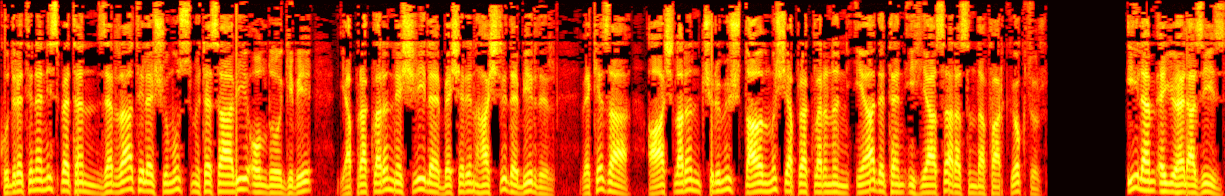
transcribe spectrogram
kudretine nispeten zerrat ile şumus mütesavi olduğu gibi, yaprakların neşriyle beşerin haşri de birdir ve keza ağaçların çürümüş, dağılmış yapraklarının iadeten ihyası arasında fark yoktur. İlem eyyuhel aziz,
